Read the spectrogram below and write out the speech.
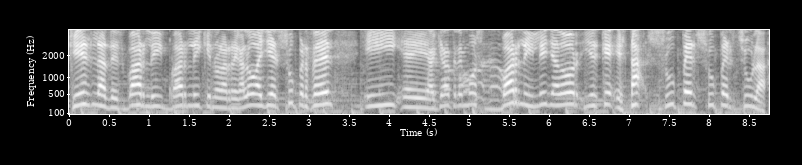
Que es la de Barley, Barley que nos la regaló ayer Supercell Y eh, aquí la tenemos Barley Leñador y es que está súper súper chula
